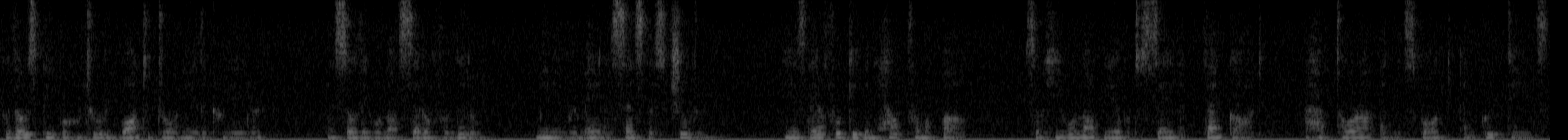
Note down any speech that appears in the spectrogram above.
for those people who truly want to draw near the Creator, and so they will not settle for little, meaning remain as senseless children, he is therefore given help from above, so he will not be able to say that, thank God, I have Torah and mitzvot and good deeds,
